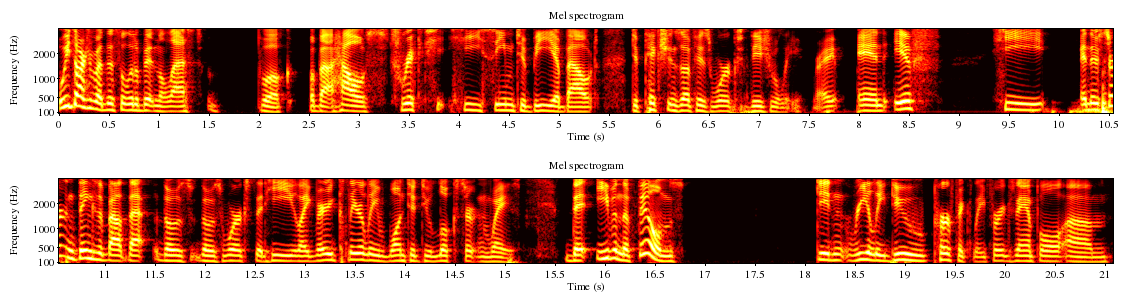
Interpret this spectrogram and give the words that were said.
we talked about this a little bit in the last book about how strict he seemed to be about depictions of his works visually, right? And if he and there's certain things about that those those works that he like very clearly wanted to look certain ways that even the films didn't really do perfectly. For example, um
